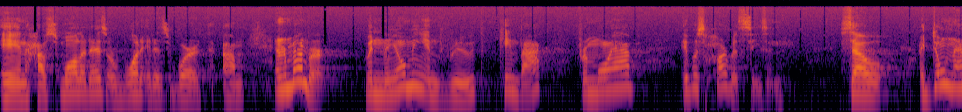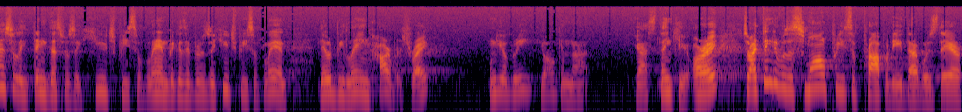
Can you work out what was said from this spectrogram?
and how small it is, or what it is worth. Um, and remember, when Naomi and Ruth came back from Moab, it was harvest season. So I don't necessarily think this was a huge piece of land, because if it was a huge piece of land, they would be laying harvest, right? Wouldn't you agree? You all cannot. Yes, thank you. All right. So I think it was a small piece of property that was there.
